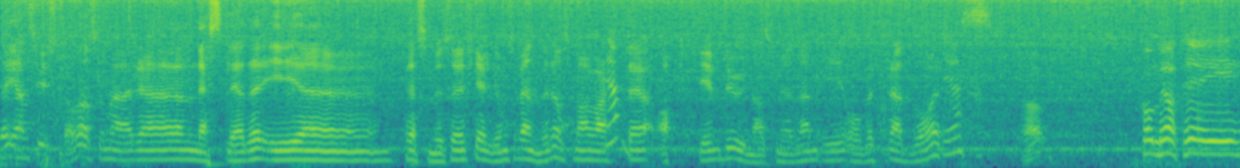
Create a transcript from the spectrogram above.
Det er Jens Hystad, da, som er uh, nestleder i uh, Pressemuseet Fjelljoms Venner, og som har vært ja. uh, aktiv dugnadsmedlem i over 30 år. Yes. Ja. Kom her til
